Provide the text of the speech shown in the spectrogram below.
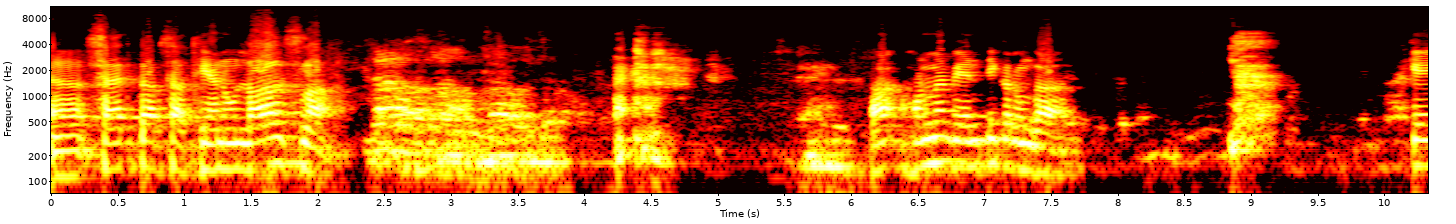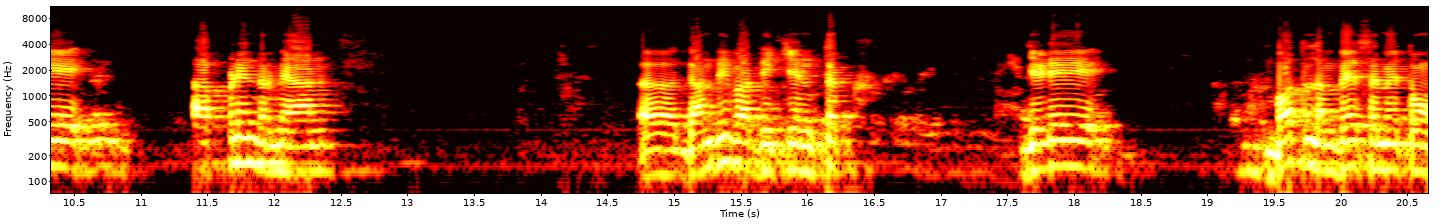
ਅਹ ਸਾਹਿਤਕਾਰ ਸਾਥੀਆਂ ਨੂੰ ਲਾਲ ਸਲਾਮ। ਹੁਣ ਮੈਂ ਬੇਨਤੀ ਕਰੂੰਗਾ ਕਿ ਆਪਣੇ ਦਰਮਿਆਨ, ਅਹ ਗਾਂਧੀਵਾਦੀ ਚਿੰਤਕ ਜਿਹੜੇ ਬਹੁਤ ਲੰਬੇ ਸਮੇਂ ਤੋਂ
